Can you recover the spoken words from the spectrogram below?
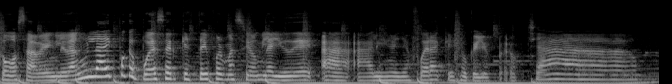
como saben, le dan un like porque puede ser que esta información le ayude a, alguien allá afuera, que es lo que yo espero. Chao.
